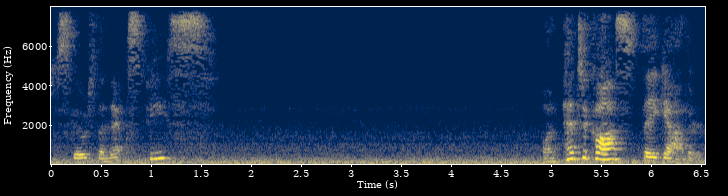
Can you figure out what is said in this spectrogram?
Just go to the next piece. On Pentecost they gathered.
